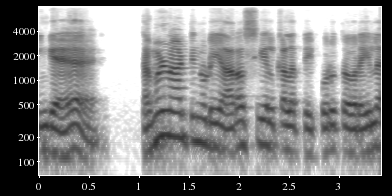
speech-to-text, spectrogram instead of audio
இங்க தமிழ்நாட்டினுடைய அரசியல் களத்தை பொறுத்தவரையில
